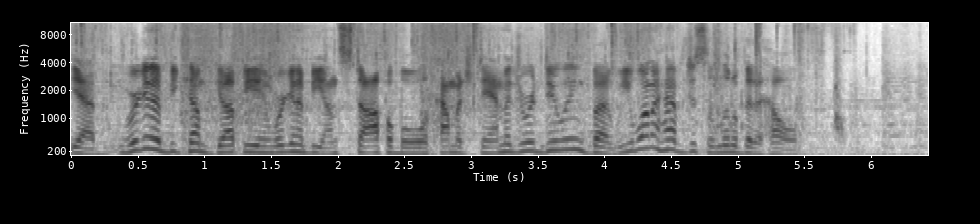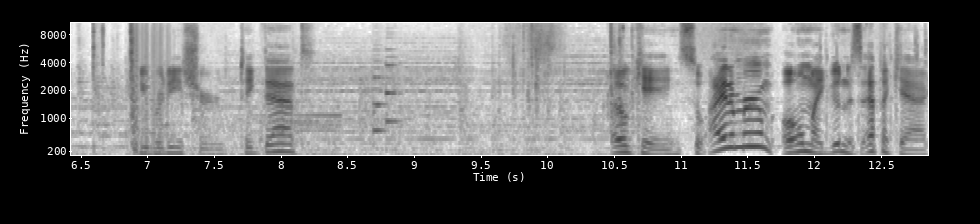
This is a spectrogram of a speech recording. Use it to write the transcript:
Yeah, we're going to become Guppy and we're going to be unstoppable with how much damage we're doing, but we want to have just a little bit of health. Puberty, sure. Take that. Okay, so item room. Oh my goodness, Ipecac.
